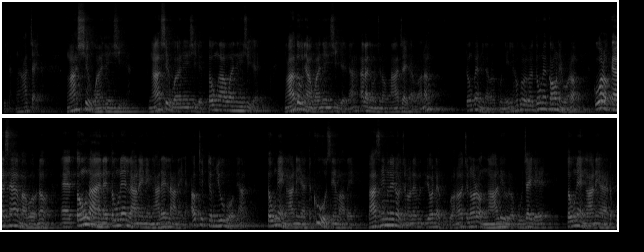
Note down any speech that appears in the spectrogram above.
သိလားငါးကြိုက်တာငါးရှစ်ဝမ်းချင်းရှိတယ်ငါးရှစ်ဝမ်းချင်းရှိတယ်သုံးငါးဝမ်းချင်းရှိတယ်ငါးသုံးညာဝမ်းချင်းရှိတယ်ဗျာအဲ့ဒါကြောင့်ကျွန်တော်ငါးကြိုက်တာပါနော်သုံးဘက်နေတာပါကိုနေဟုတ်ကဲ့ပဲသုံးလဲကောင်းတယ်ပေါ့နော်ကိုကတော့ကန်ဆန်းရမှာပေါ့နော်အဲသုံးလာရင်လည်းသုံးလဲလာနိုင်တယ်ငါလည်းလာနိုင်တယ်အောက်ထစ်တစ်မျိုးပေါ့ဗျာသုံးနဲ့ငါးနဲ့ကတစ်ခုကိုဆင်းပါပဲ ဘာဆင်းမလဲတော့ကျွန်တော်လည်းမပြောတတ်ဘူးပေါ့နော်ကျွန်တော်တော့ငါးလေးကိုတော့ပူကြိုက်တယ်သုံးနဲ့ငါးနဲ့ကတစ်ခု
